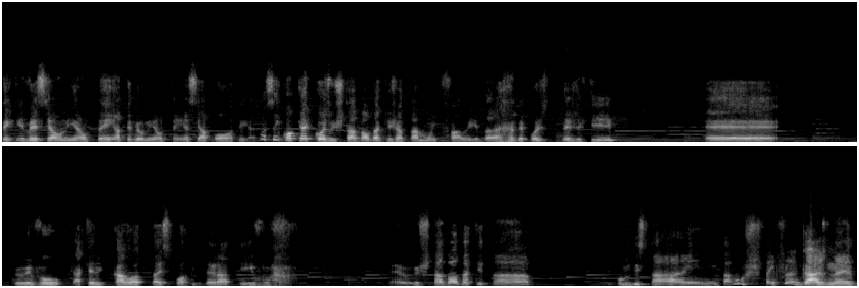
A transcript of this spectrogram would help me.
tem que ver se a União tem, a TV União tem esse aporte. Assim, qualquer coisa, o estadual daqui já está muito falida, depois, desde que é, levou aquele calote da esporte interativo, é, o estadual daqui está, como disse, está em, tá no, tá em frangagem, né?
